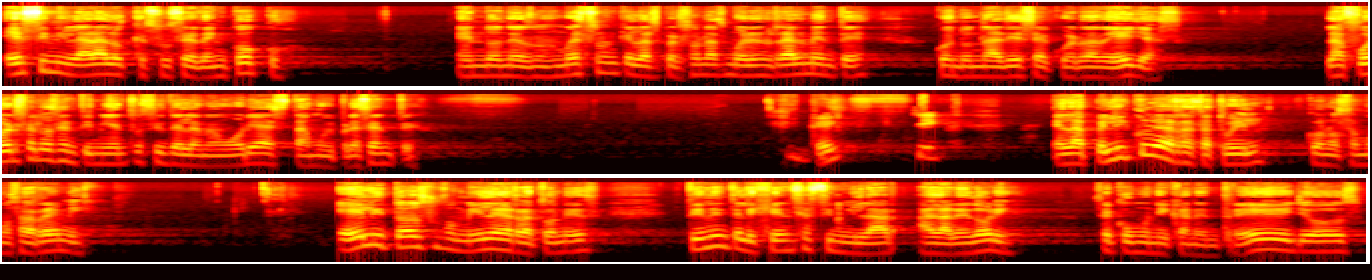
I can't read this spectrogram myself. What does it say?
es similar a lo que sucede en Coco, en donde nos muestran que las personas mueren realmente cuando nadie se acuerda de ellas. La fuerza de los sentimientos y de la memoria está muy presente. ¿Ok? Sí. En la película de Ratatouille conocemos a Remy. Él y toda su familia de ratones tienen inteligencia similar a la de Dory. Se comunican entre ellos.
